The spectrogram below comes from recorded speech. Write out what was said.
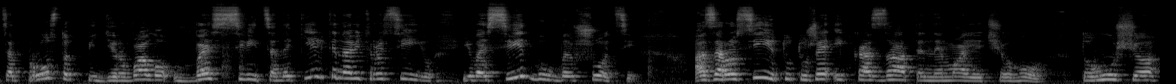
це просто підірвало весь світ. Це не тільки навіть Росію, і весь світ був би в шоці. А за Росію тут уже і казати немає чого. Тому що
